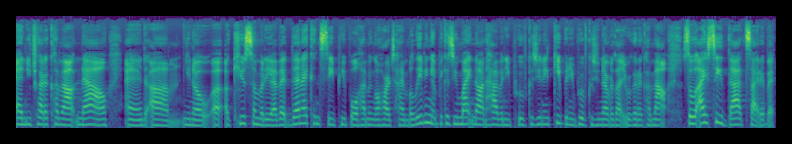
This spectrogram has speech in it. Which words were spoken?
and you try to come out now and um, you know uh, accuse somebody of it then i can see people having a hard time believing it because you might not have any proof because you didn't keep any proof because you never thought you were going to come out. So i see that side of it.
